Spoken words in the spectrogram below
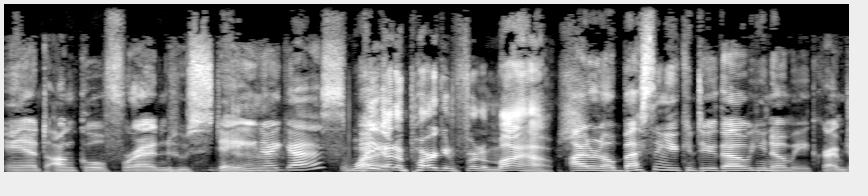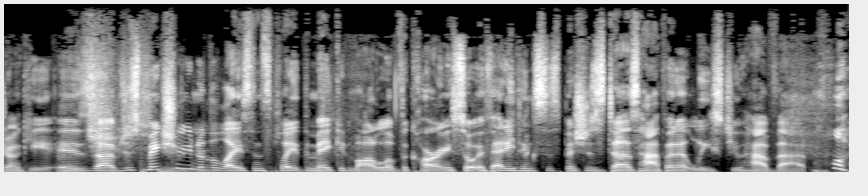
aunt, uncle, friend who's staying, I guess. Why you got to park in front of my house? I don't know. Best thing you can do, though, you know me, crime junkie, is uh, just make sure you know the license plate, the make and model of the car. So if anything suspicious does happen, at least you have that. What?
